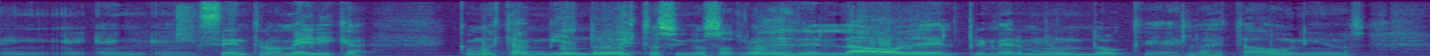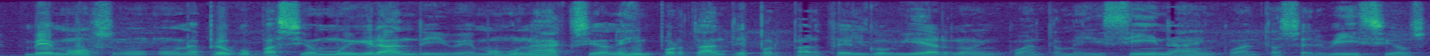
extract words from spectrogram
en, en Centroamérica? ¿Cómo están viendo esto? Si nosotros desde el lado del primer mundo, que es los Estados Unidos, vemos una preocupación muy grande y vemos unas acciones importantes por parte del gobierno en cuanto a medicinas, en cuanto a servicios,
